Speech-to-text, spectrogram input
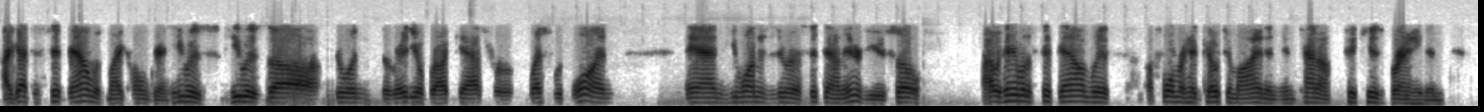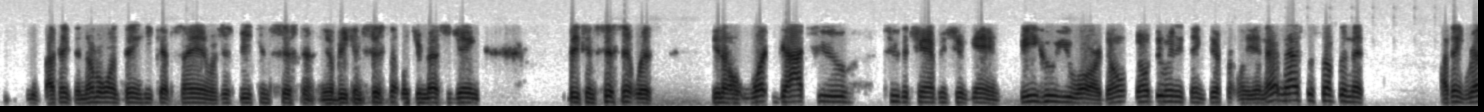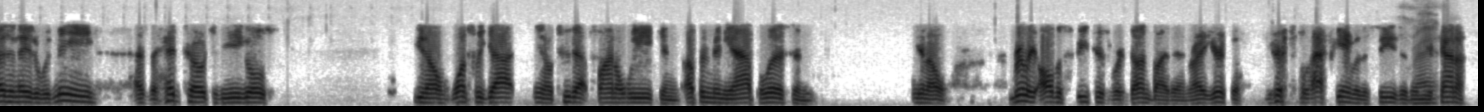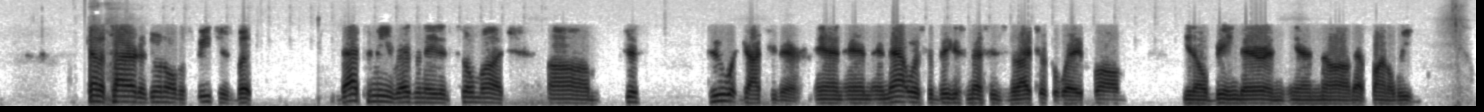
I got to sit down with Mike Holmgren. He was he was uh, doing the radio broadcast for Westwood One, and he wanted to do a sit down interview. So I was able to sit down with a former head coach of mine and, and kind of pick his brain and I think the number one thing he kept saying was just be consistent. You know, be consistent with your messaging. Be consistent with, you know, what got you to the championship game. Be who you are. Don't don't do anything differently. And, that, and that's just something that I think resonated with me as the head coach of the Eagles. You know, once we got you know, to that final week and up in Minneapolis and, you know, really all the speeches were done by then, right? You're at the, you're at the last game of the season and you're kind of, kind of tired of doing all the speeches, but that to me resonated so much. Um, just do what got you there. And, and, and that was the biggest message that I took away from, you know, being there and in uh, that final week.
